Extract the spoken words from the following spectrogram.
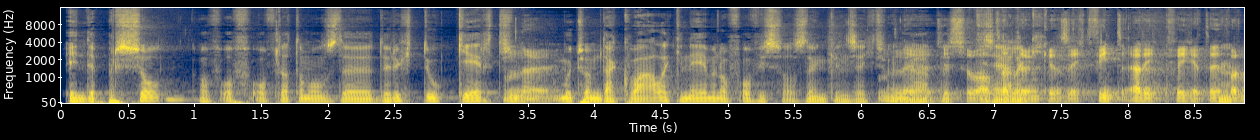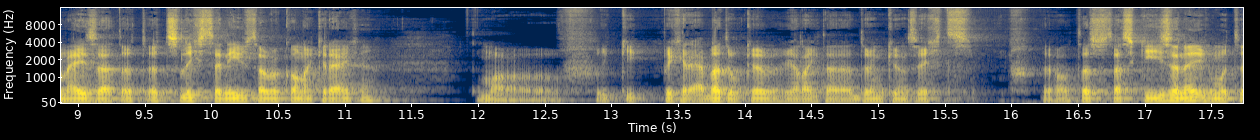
in de persoon? Of, of, of dat hem ons de, de rug toekeert? Nee. Moeten we hem dat kwalijk nemen? Of, of is zoals Duncan zegt? Van, nee, ja, het is zoals eigenlijk... Duncan zegt. Vind, ik vind het, hè, voor mij is dat het, het slechtste nieuws dat we konden krijgen. Maar ik, ik begrijp dat ook, hè. gelijk dat Duncan zegt. Ja, dat is, dat kiezen. Hè. Je moet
